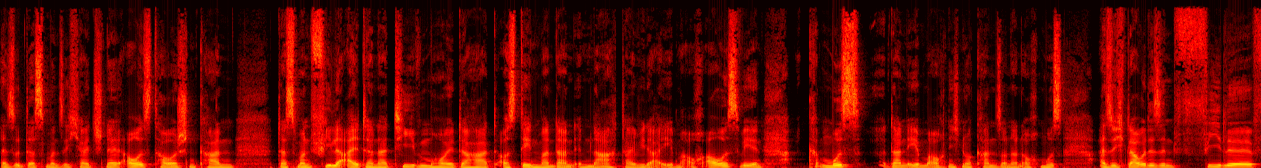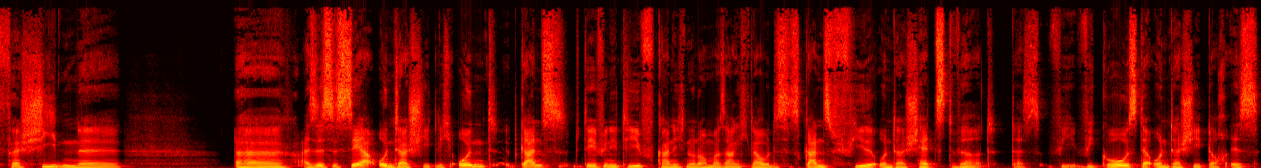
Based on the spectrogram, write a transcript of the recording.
also dass man sich halt schnell austauschen kann, dass man viele Alternativen heute hat, aus denen man dann im Nachteil wieder eben auch auswählen muss, dann eben auch nicht nur kann, sondern auch muss. Also ich glaube, das sind viele verschiedene äh, also es ist sehr unterschiedlich und ganz definitiv kann ich nur noch mal sagen, ich glaube, dass es ganz viel unterschätzt wird, dass wie wie groß der Unterschied doch ist.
